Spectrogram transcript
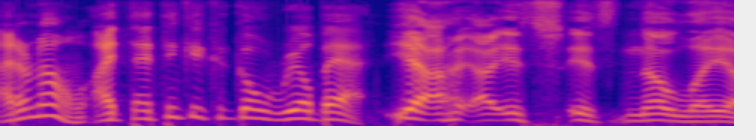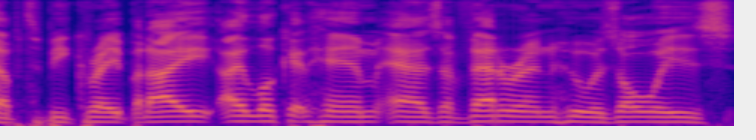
I don't know. I, I think it could go real bad. Yeah, I, I, it's it's no layup to be great, but I, I look at him as a veteran who has always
